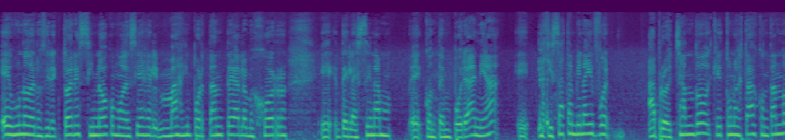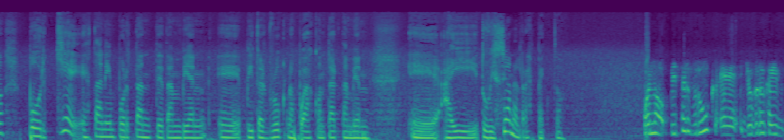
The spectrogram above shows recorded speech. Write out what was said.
es uno de los directores, sino como decías, el más importante a lo mejor eh, de la escena eh, contemporánea. Eh, y quizás también fue, aprovechando que tú nos estabas contando, ¿por qué es tan importante también Peter Brook? Nos puedas contar también ahí tu visión al respecto. Bueno, Peter Brook, yo creo que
